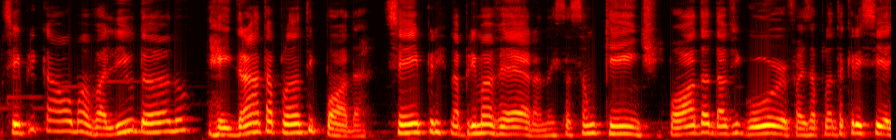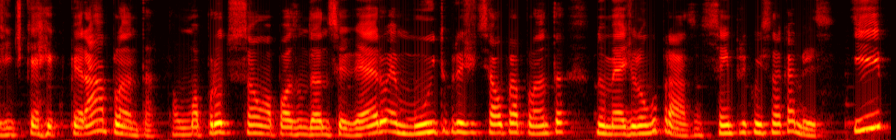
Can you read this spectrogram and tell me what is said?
Sempre calma, avalia o dano, reidrata a planta e poda. Sempre na primavera, na estação quente. Poda dá vigor, faz a planta crescer. A gente quer recuperar a planta. Então, uma produção após um dano severo é muito prejudicial para a planta no médio e longo prazo. Sempre com isso na cabeça. E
